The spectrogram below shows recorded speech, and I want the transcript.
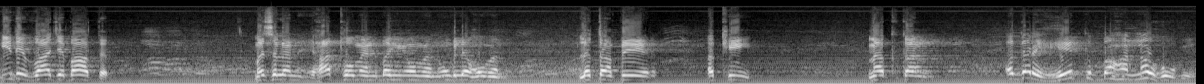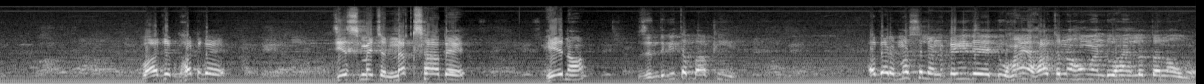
یہ واجبات، مثلا ہاتھ ہو میں بہی ہو میں انگلے ہو میں لتا پیر اکھی نک اگر ایک باہ نہ ہو گئے واجب گھٹ گئے۔ جس میں چھ نقص آ گئے ہے نا زندگی تو باقی ہے۔ اگر مثلا کہیں دے دوہائیں ہاتھ نہ ہوئے دوہائیں لتا نہ ہوئے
